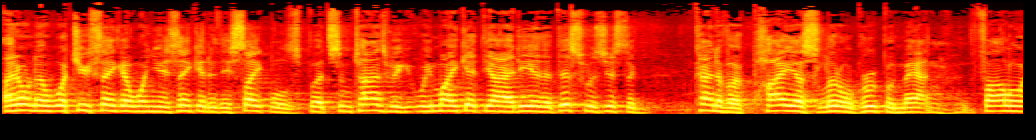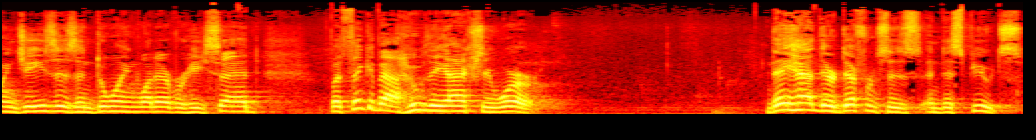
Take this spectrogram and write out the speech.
I don't know what you think of when you think of the disciples, but sometimes we, we might get the idea that this was just a kind of a pious little group of men following Jesus and doing whatever he said. But think about who they actually were. They had their differences and disputes.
